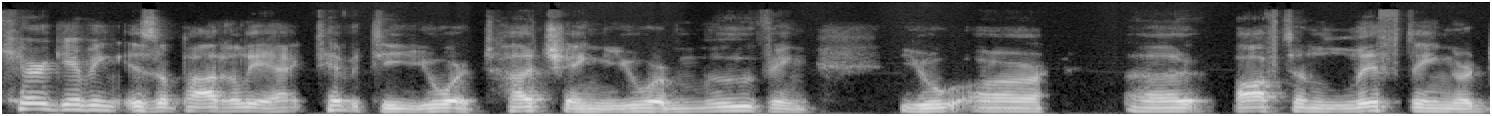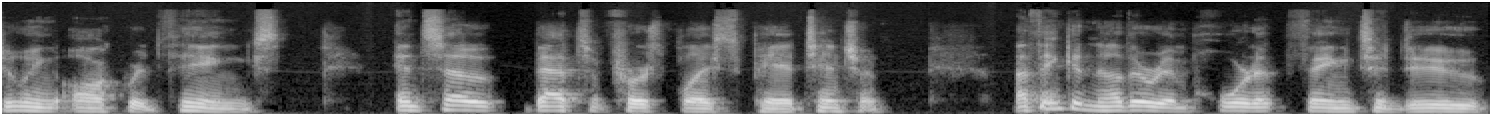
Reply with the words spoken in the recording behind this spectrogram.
caregiving is a bodily activity. You are touching, you are moving, you are uh, often lifting or doing awkward things. And so that's the first place to pay attention. I think another important thing to do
